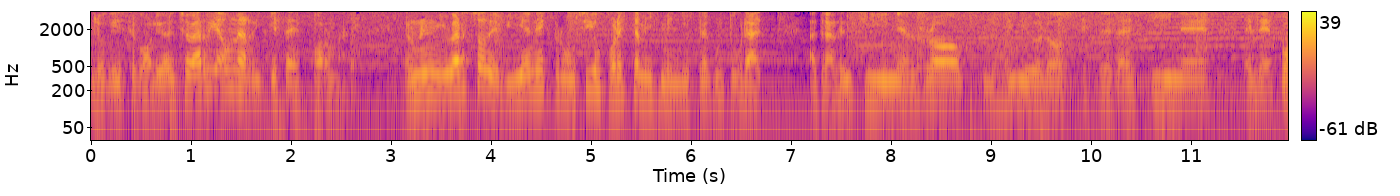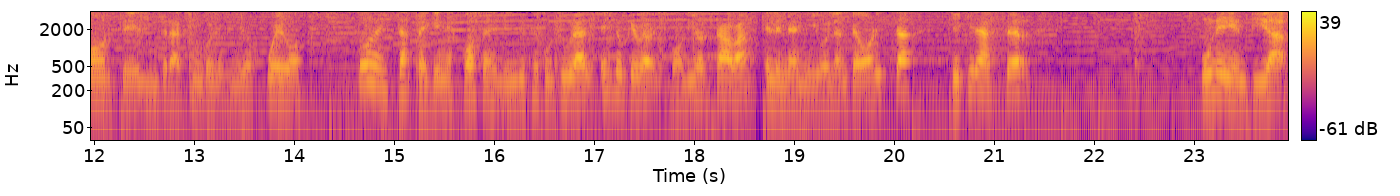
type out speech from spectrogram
lo que dice Bolívar Echeverría, una riqueza de formas en un universo de bienes producidos por esta misma industria cultural, a través del cine, el rock, los ídolos, estrellas de cine, el deporte, la interacción con los videojuegos. Todas estas pequeñas cosas de la industria cultural es lo que Bolívar llama el enemigo, el antagonista, que quiere hacer una identidad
